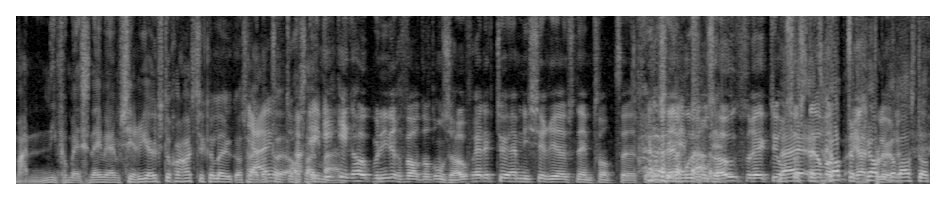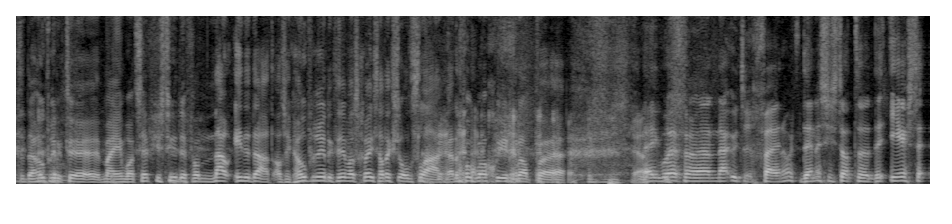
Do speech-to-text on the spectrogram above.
Maar niet veel mensen nemen hem serieus. Toch een hartstikke leuk als Ja, hij dat... joh, eh, toch als hij- prima. ik, ik hoop in ieder geval dat onze hoofdredacteur hem niet serieus neemt. Want eh volgens hem moest onze hoofdredacteur ons zo snel het, grap, grappige was dat de hoofdredacteur mij een WhatsAppje stuurde van... Nou, inderdaad, als ik hoofdredacteur was geweest, had ik ze ontslagen. Dat vond ik wel een goede grap. eh. Nee, ik wil even eh, naar Utrecht Feyenoord. Dennis, is dat eh, de eerste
